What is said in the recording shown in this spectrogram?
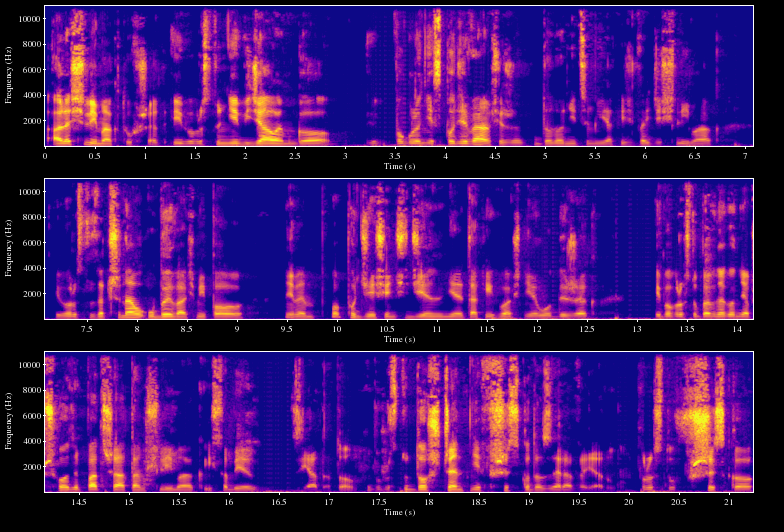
ale ślimak tu wszedł i po prostu nie widziałem go. W ogóle nie spodziewałem się, że do donicy mi jakiś wejdzie ślimak i po prostu zaczynał ubywać mi po, nie wiem, po, po 10 dziennie takich właśnie łodyżek i po prostu pewnego dnia przychodzę, patrzę, a tam ślimak i sobie zjada to. I po prostu doszczętnie wszystko do zera wyjadł. Po prostu wszystko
